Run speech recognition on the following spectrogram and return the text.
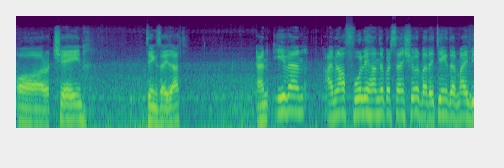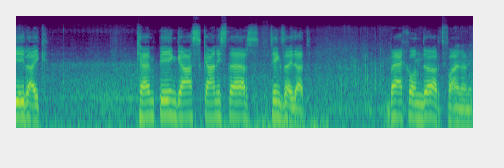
or chain, things like that. And even I'm not fully 100% sure, but I think there might be like camping gas canisters, things like that. Back on dirt finally.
